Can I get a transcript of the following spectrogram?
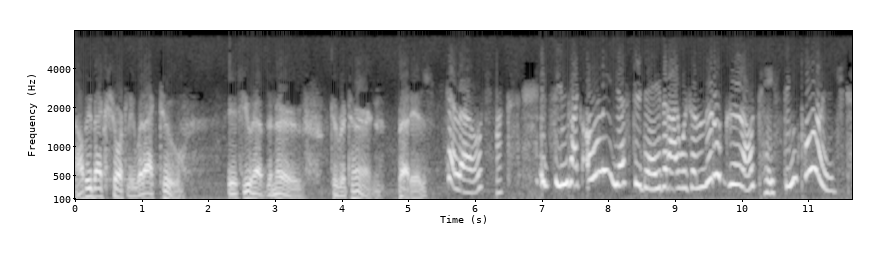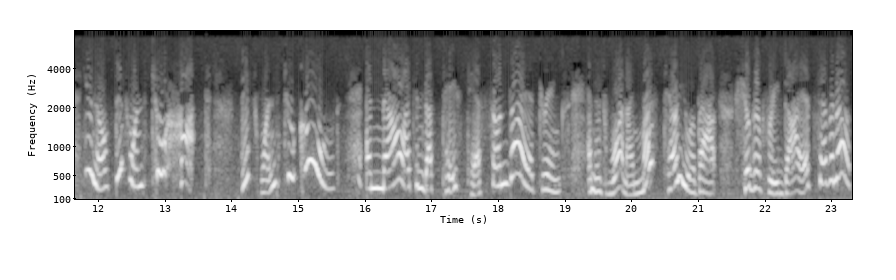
I'll be back shortly with Act Two. If you have the nerve to return, that is. Hello, Fox. It seems like only yesterday that I was a little girl tasting porridge. You know, this one's too hot. This one's too cold. And now I conduct taste tests on diet drinks. And there's one I must tell you about. Sugar-free diet 7-Up.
